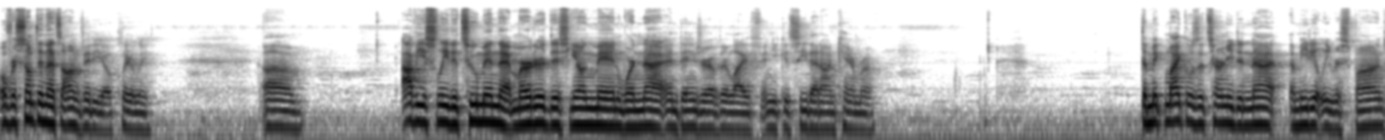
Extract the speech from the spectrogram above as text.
over something that's on video, clearly. Um, obviously, the two men that murdered this young man were not in danger of their life, and you could see that on camera. The McMichaels attorney did not immediately respond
